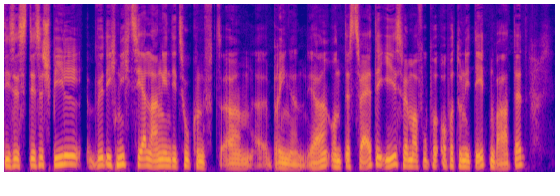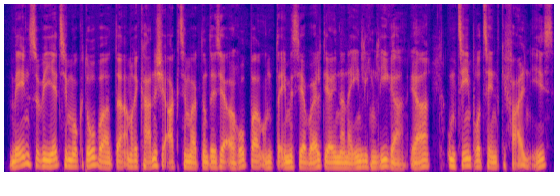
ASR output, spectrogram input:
dieses, dieses Spiel würde ich nicht sehr lange in die Zukunft ähm, bringen. Ja? Und das Zweite ist, wenn man auf Opportunitäten wartet, wenn, so wie jetzt im Oktober, der amerikanische Aktienmarkt, und da ist ja Europa und der MSCI World ja in einer ähnlichen Liga, ja, um 10% gefallen ist,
